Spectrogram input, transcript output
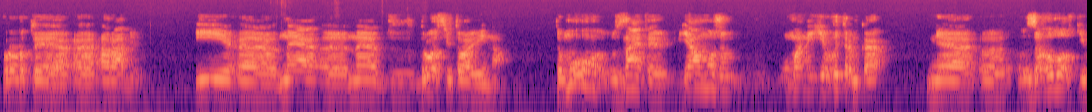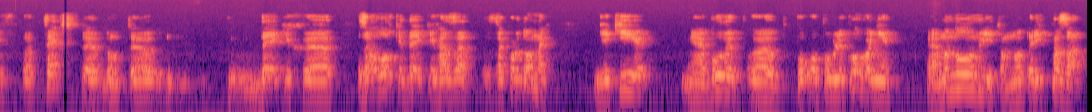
проти е, арабів і е, не, е, не Друга світова війна. Тому, знаєте, я можу, у мене є витримка е, заголовків текст, ну, деяких заголовки деяких газет закордонних, які були опубліковані минулим літом, ну рік назад.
